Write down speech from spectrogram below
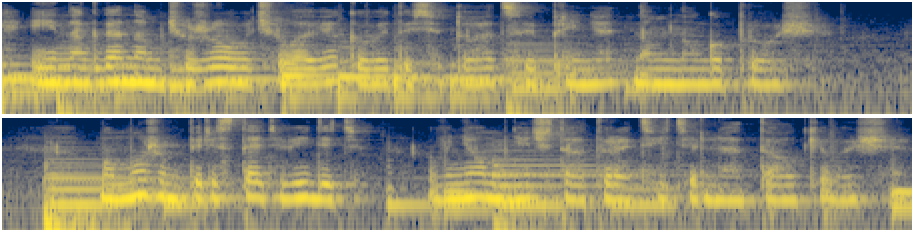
И иногда нам чужого человека в этой ситуации принять намного проще. Мы можем перестать видеть в нем нечто отвратительное, отталкивающее.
